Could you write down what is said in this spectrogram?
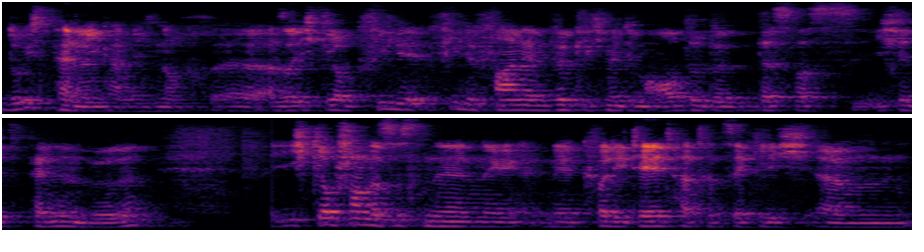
durchs Pendeln kann ich noch. Äh, also ich glaube, viele, viele fahren ja wirklich mit dem Auto das, was ich jetzt pendeln würde. Ich glaube schon, dass es eine, eine, eine Qualität hat, tatsächlich ähm,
